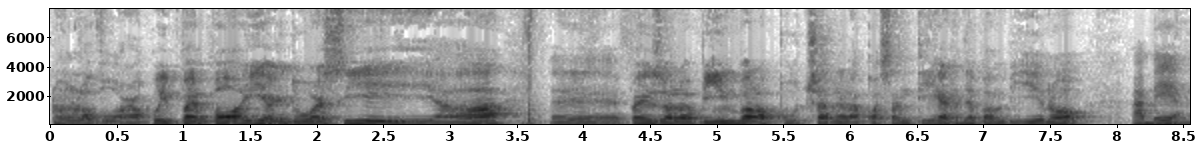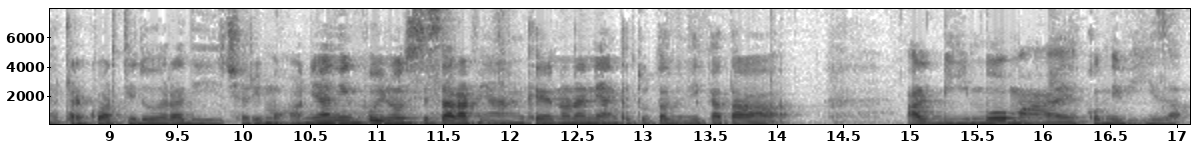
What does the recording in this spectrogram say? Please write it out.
è un lavoro a cui per poi ridursi a eh, preso la bimba la puccia nell'acqua santiera del bambino Vabbè, a tre quarti d'ora di cerimonia in cui non si sarà neanche, non è neanche tutta dedicata al bimbo, ma è condivisa.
